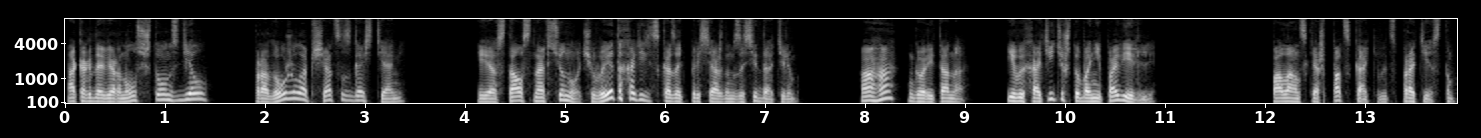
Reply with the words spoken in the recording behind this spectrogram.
А когда вернулся, что он сделал? Продолжил общаться с гостями. И остался на всю ночь. Вы это хотите сказать присяжным заседателям? Ага, говорит она. И вы хотите, чтобы они поверили? Поланский аж подскакивает с протестом.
